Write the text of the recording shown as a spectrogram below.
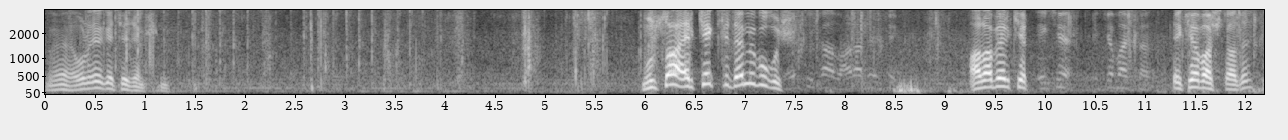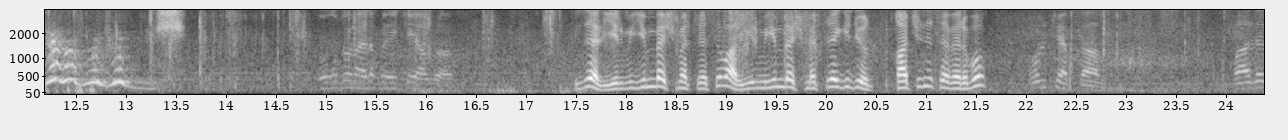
He, oraya geçeceğim şimdi. Musa erkekti değil mi bu kuş? Erkek abi, Arap erkek. Arap erkek. Eke, eke başladı. Eke başladı. Şşş, 9-10 aylık bir eke yavru abi. Güzel 20-25 metresi var. 20-25 metre gidiyor. Kaçıncı seferi bu? 13 yaptı abi. Bazen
